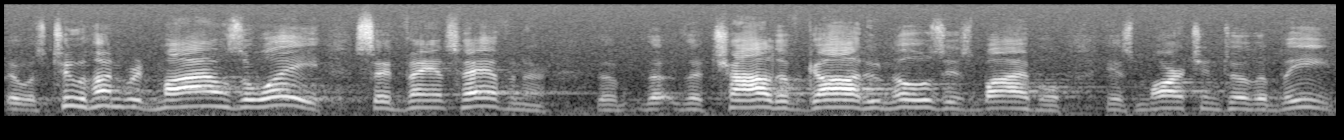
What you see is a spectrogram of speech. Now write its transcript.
that was 200 miles away, said Vance Havner. The, the, the child of God who knows his Bible is marching to the beat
